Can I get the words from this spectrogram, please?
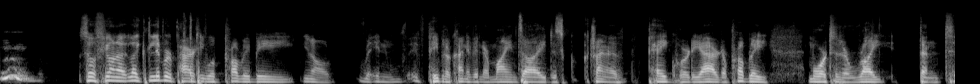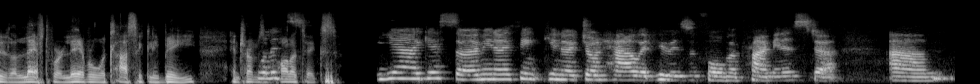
mm. so Fiona, like Liberal Party would probably be, you know, in, if people are kind of in their mind's eye, just trying to peg where they are, they're probably more to the right than to the left, where Labour would classically be in terms well, of politics. Yeah, I guess so. I mean, I think you know John Howard, who is a former prime minister, um,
